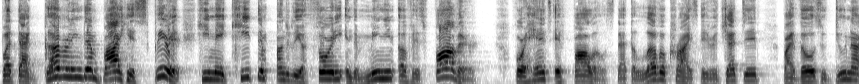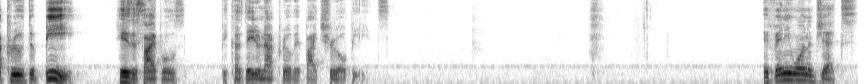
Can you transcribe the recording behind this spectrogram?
but that governing them by his Spirit, he may keep them under the authority and dominion of his Father. For hence it follows that the love of Christ is rejected by those who do not prove to be his disciples because they do not prove it by true obedience. If anyone objects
